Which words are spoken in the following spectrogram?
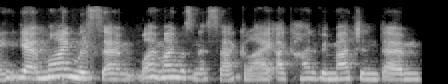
Yeah, mine was um, mine, mine wasn't a circle. I, I kind of imagined um,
